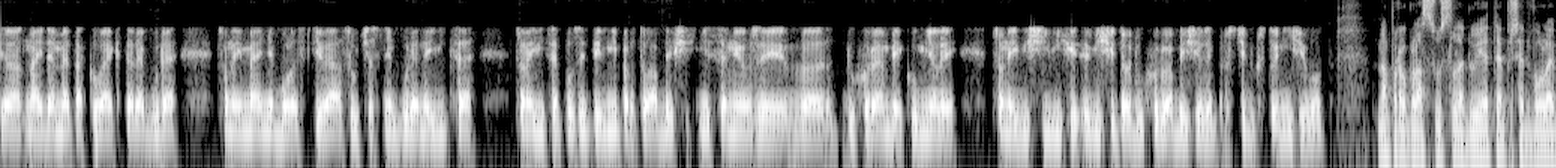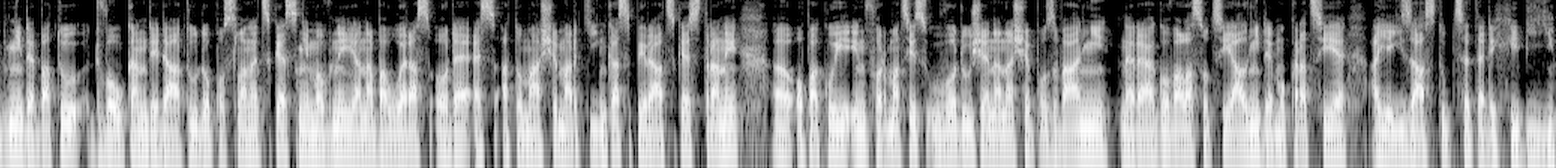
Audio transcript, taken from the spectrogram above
uh, najdeme takové, které bude co nejméně bolestivé a současně bude nejvíce, co nejvíce pozitivní pro to, aby všichni seniori v důchodovém věku měli co nejvyšší výši toho důchodu, aby žili prostě důstojný život. Na proglasu sledujete předvolební debatu dvou kandidátů do poslanecké sněmovny Jana Bauera z ODS a Tomáše Martínka z Pirátské strany. E, opakuji informaci z úvodu, že na naše pozvání nereagovala sociální demokracie a její zástupce tedy chybí.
